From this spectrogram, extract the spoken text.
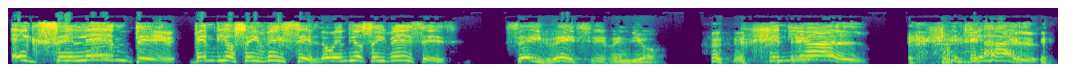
¡Excelente! Vendió seis veces, lo vendió seis veces. Seis veces vendió. ¡Genial! ¡Genial!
